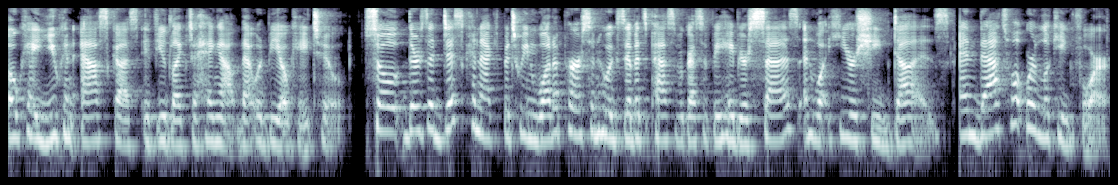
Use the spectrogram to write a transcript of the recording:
okay, you can ask us if you'd like to hang out. That would be okay too. So there's a disconnect between what a person who exhibits passive aggressive behavior says and what he or she does. And that's what we're looking for.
